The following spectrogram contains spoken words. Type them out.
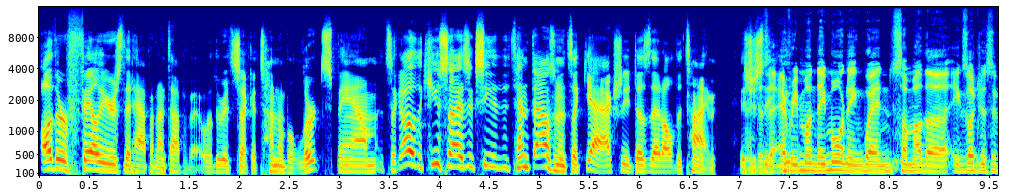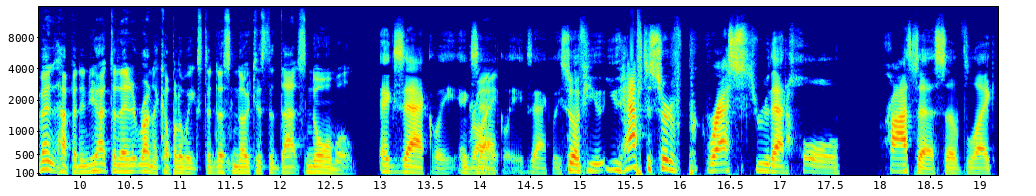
other failures that happen on top of it. Whether it's like a ton of alert spam, it's like, oh, the queue size exceeded to 10,000. It's like, yeah, actually, it does that all the time. It's And just that every you, Monday morning when some other exogenous event happened and you had to let it run a couple of weeks to just notice that that's normal. exactly, exactly, exactly. So if you you have to sort of progress through that whole process of like,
